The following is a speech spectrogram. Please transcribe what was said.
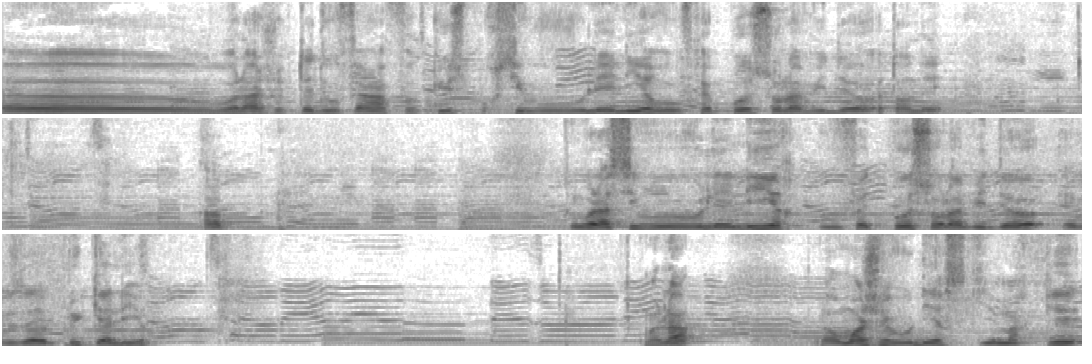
Euh, voilà, je vais peut-être vous faire un focus pour si vous voulez lire, vous ferez pause sur la vidéo. Attendez. Hop. Donc voilà, si vous voulez lire, vous faites pause sur la vidéo et vous n'avez plus qu'à lire. Voilà. Alors moi je vais vous lire ce qui est marqué,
